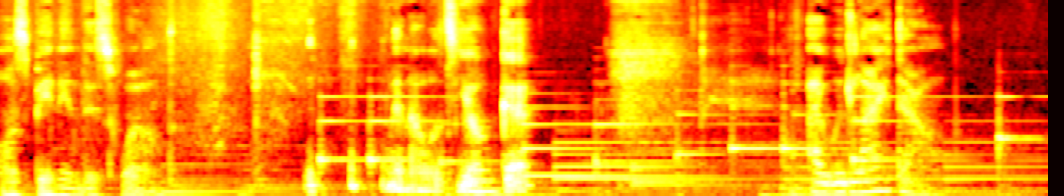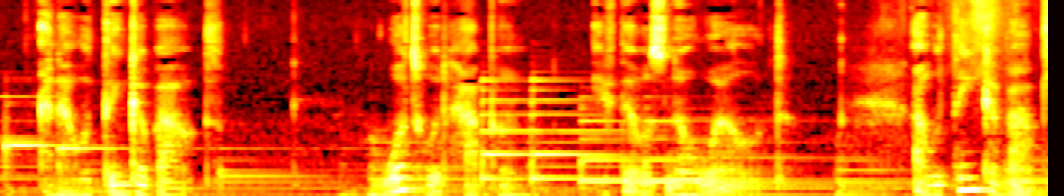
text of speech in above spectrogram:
us being in this world. when I was younger, I would lie down and I would think about what would happen if there was no world. I would think about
